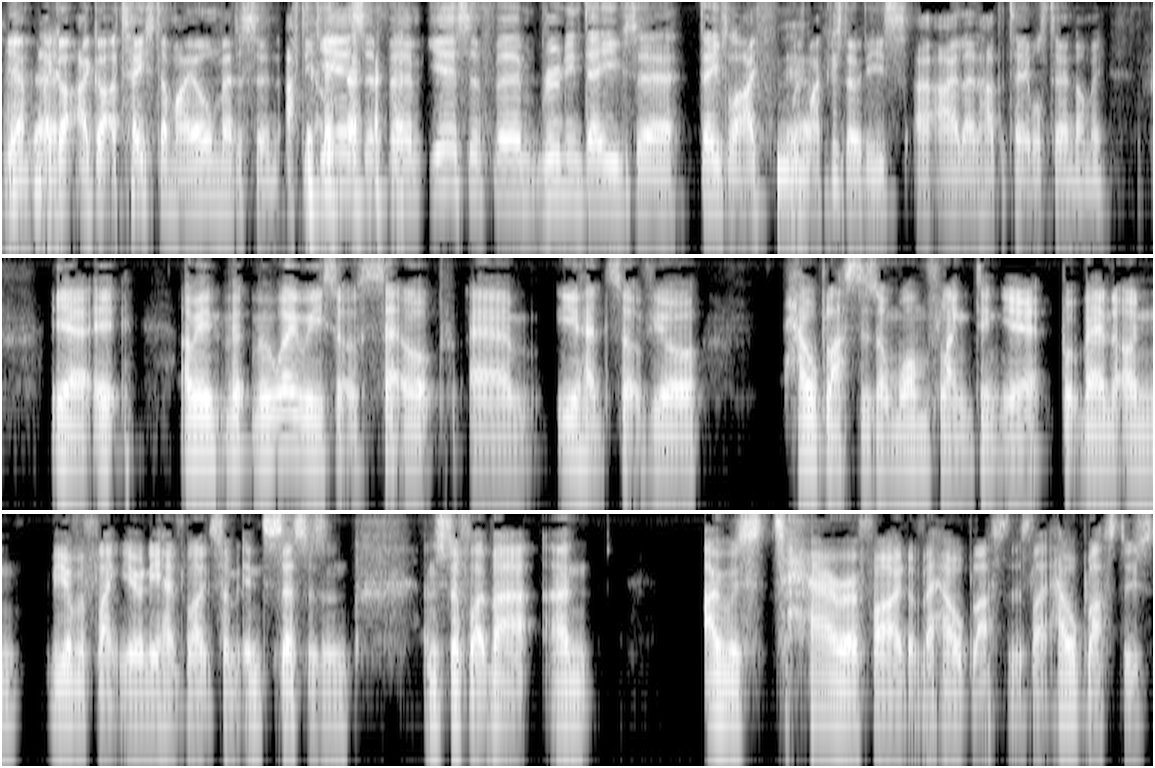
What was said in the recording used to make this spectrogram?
Yeah, and, uh, I got I got a taste of my own medicine after years of um, years of um, ruining Dave's uh, Dave's life yeah. with my Custodes. Uh, I then had the tables turned on me. Yeah, it. I mean, the, the way we sort of set up, um, you had sort of your Hellblasters on one flank, didn't you? But then on the other flank, you only had like some intercessors and and stuff like that. And I was terrified of the Hellblasters. Like Hellblasters,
